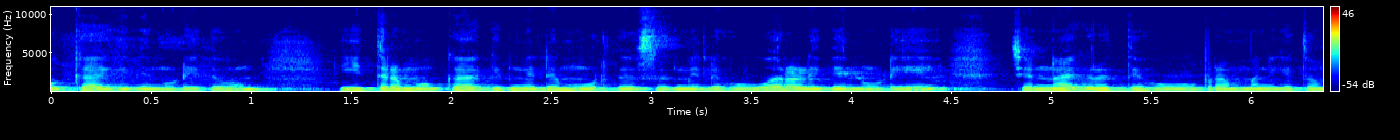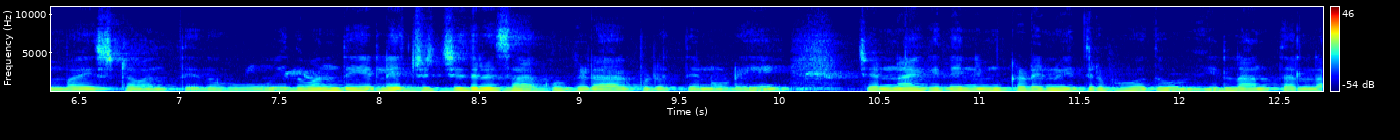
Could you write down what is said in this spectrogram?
ಮೊಗ್ಗಾಗಿದೆ ನೋಡಿ ಇದು. ಈ ಥರ ಮೊಗ್ಗಾಗಿದ ಮೇಲೆ ಮೂರು ದಿವಸದ ಮೇಲೆ ಹೂವು ಅರಳಿದೆ ನೋಡಿ. ಚೆನ್ನಾಗಿರುತ್ತೆ ಹೂವು ಬ್ರಹ್ಮನಿಗೆ ತುಂಬ ಇಷ್ಟವಂತೆ ಇದು ಹೂವು ಇದು ಒಂದು ಎಲೆ ಚುಚ್ಚಿದ್ರೆ ಸಾಕು, ಗಿಡ ಆಗಿಬಿಡುತ್ತೆ ನೋಡಿ. ಚೆನ್ನಾಗಿದೆ. ನಿಮ್ಮ ಕಡೆನೂ ಇದ್ರಬಹುದು. ಇಲ್ಲ ಅಂತಲ್ಲ,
